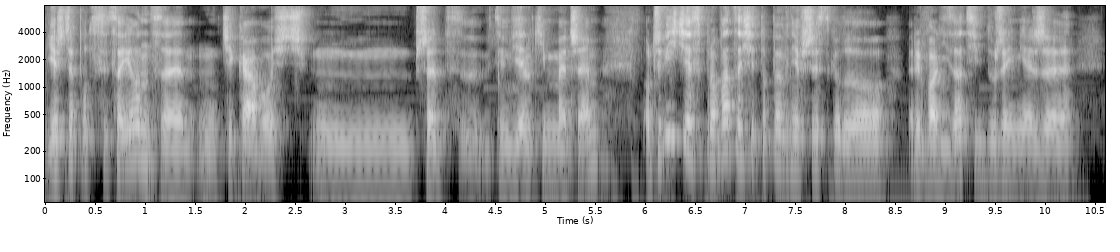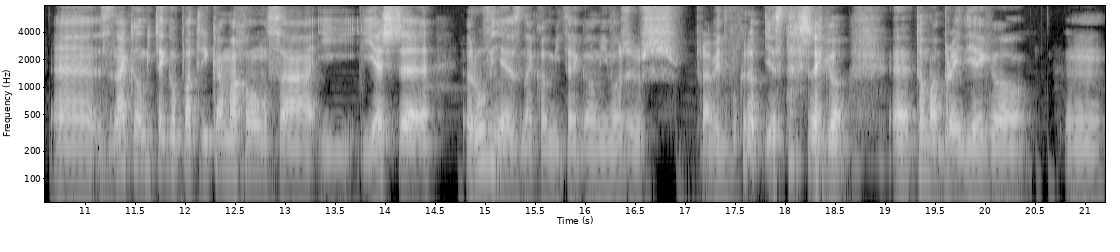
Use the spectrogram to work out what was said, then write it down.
jeszcze podsycające mm, ciekawość mm, przed y, tym wielkim meczem. Oczywiście sprowadza się to pewnie wszystko do rywalizacji w dużej mierze e, znakomitego Patricka Mahomesa i jeszcze równie znakomitego, mimo że już prawie dwukrotnie starszego e, Toma Brady'ego, mm,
